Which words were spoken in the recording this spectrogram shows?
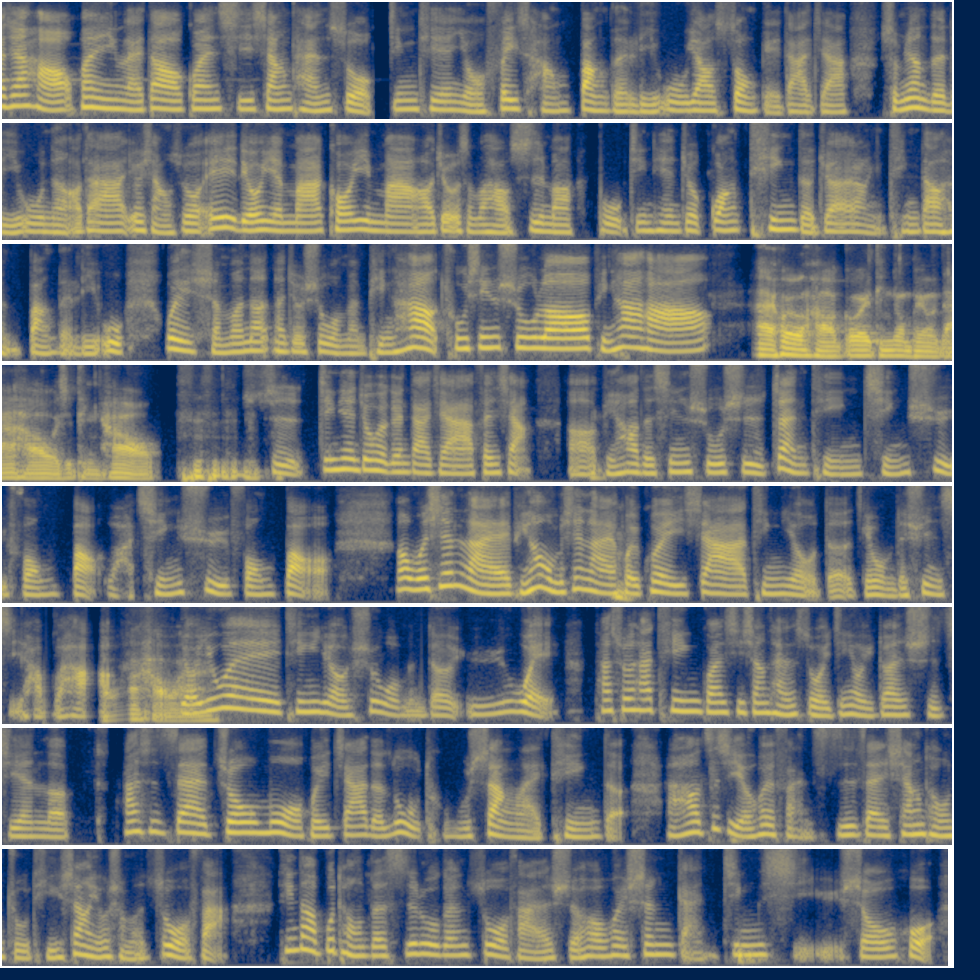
大家好，欢迎来到关系相谈所。今天有非常棒的礼物要送给大家。什么样的礼物呢？哦，大家又想说，诶，留言吗？call in 吗？哦，就有什么好事吗？不，今天就光听的就要让你听到很棒的礼物。为什么呢？那就是我们品皓出新书喽。品皓好。嗨，惠文好，各位听众朋友，大家好，我是品皓。是，今天就会跟大家分享，呃，品浩的新书是《暂停情绪风暴》。哇，情绪风暴哦。那我们先来，品浩，我们先来回馈一下听友的给我们的讯息，好不好？好啊，好啊。有一位听友是我们的余伟，他说他听关系相谈所已经有一段时间了。他是在周末回家的路途上来听的，然后自己也会反思在相同主题上有什么做法。听到不同的思路跟做法的时候，会深感惊喜与收获。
